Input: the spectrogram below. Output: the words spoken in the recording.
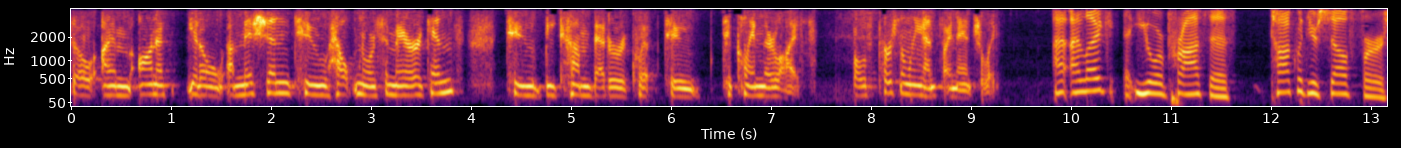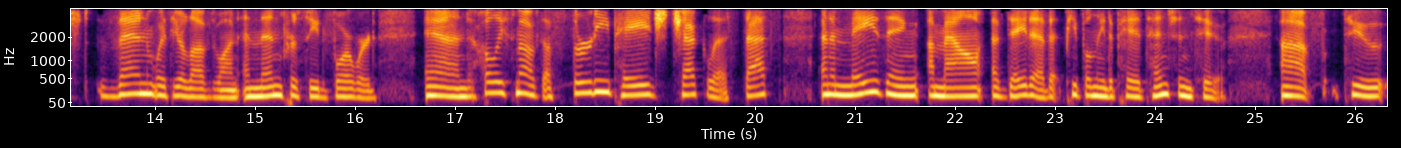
So I'm on a, you know, a mission to help North Americans to become better equipped to, to claim their lives, both personally and financially. I, I like your process talk with yourself first, then with your loved one, and then proceed forward. And holy smokes, a 30 page checklist. That's an amazing amount of data that people need to pay attention to uh, to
